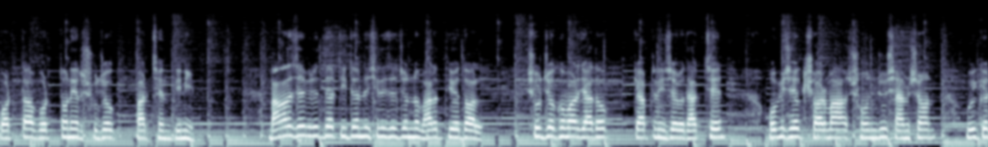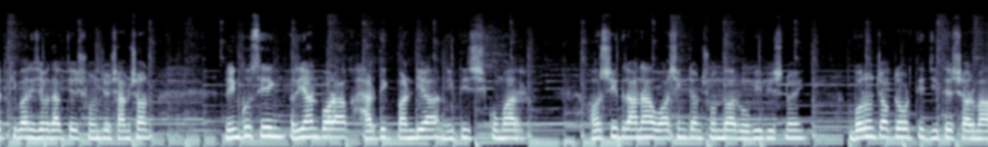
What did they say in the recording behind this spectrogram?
প্রত্যাবর্তনের সুযোগ পাচ্ছেন তিনি। বাংলাদেশের বিরুদ্ধে টি টোয়েন্টি সিরিজের জন্য ভারতীয় দল সূর্যকুমার যাদব ক্যাপ্টেন হিসেবে থাকছেন। অভিষেক শর্মা, সঞ্জু স্যামসন উইকেট কিপার হিসেবে থাকছে সঞ্জু স্যামসন। রিঙ্কু সিং, রিয়ান পরাগ, হার্দিক পান্ডিয়া, নীতিশ কুমার, হর্ষিত রানা, ওয়াশিংটন সুন্দর, রবি বিষ্ণই, বরুণ চক্রবর্তী, জিতেশ শর্মা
